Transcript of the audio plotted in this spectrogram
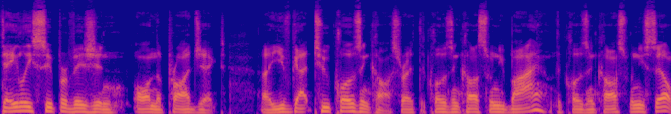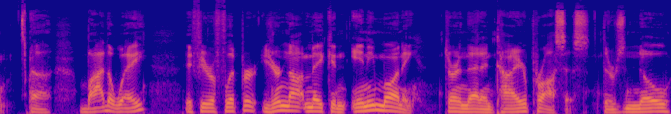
daily supervision on the project. Uh, you've got two closing costs, right? The closing costs when you buy, the closing costs when you sell. Uh, by the way, if you're a flipper, you're not making any money during that entire process. There's no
